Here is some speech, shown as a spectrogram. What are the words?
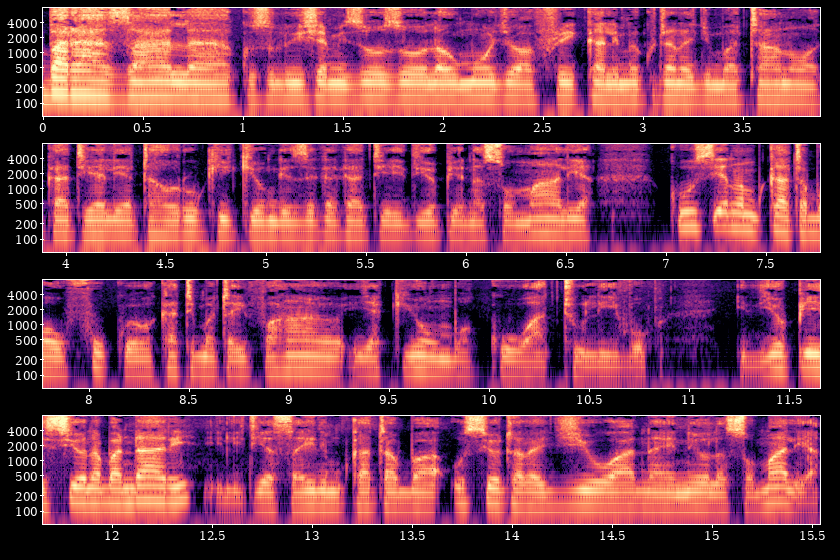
Baraza la kusuluhisha mizozo la Umoja wa Afrika limekutana Jumatano wakati hali ya taharuki ikiongezeka kati ya Ethiopia na Somalia kuhusiana na mkataba wa ufukwe, wakati mataifa hayo yakiombwa kuwa tulivu. Ethiopia isiyo na bandari ilitia saini mkataba usiotarajiwa na eneo la Somalia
